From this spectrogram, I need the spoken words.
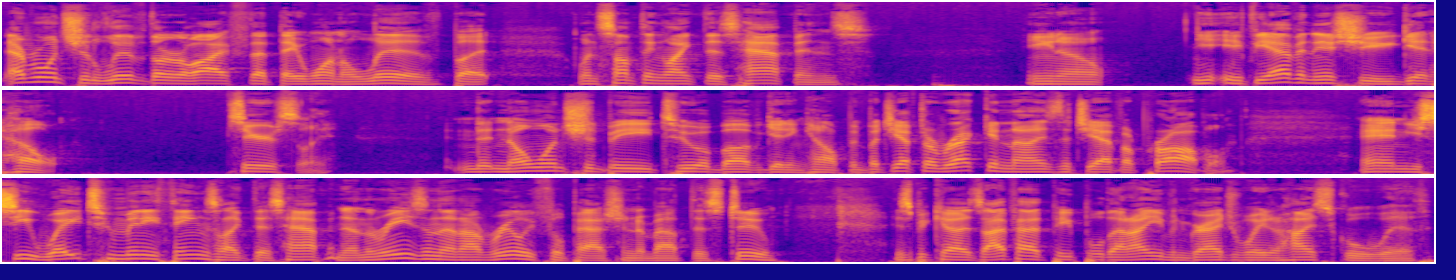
Everyone should live their life that they want to live, but when something like this happens, you know, if you have an issue, you get help. Seriously. No one should be too above getting help, but you have to recognize that you have a problem. And you see way too many things like this happen. And the reason that I really feel passionate about this too is because I've had people that I even graduated high school with,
